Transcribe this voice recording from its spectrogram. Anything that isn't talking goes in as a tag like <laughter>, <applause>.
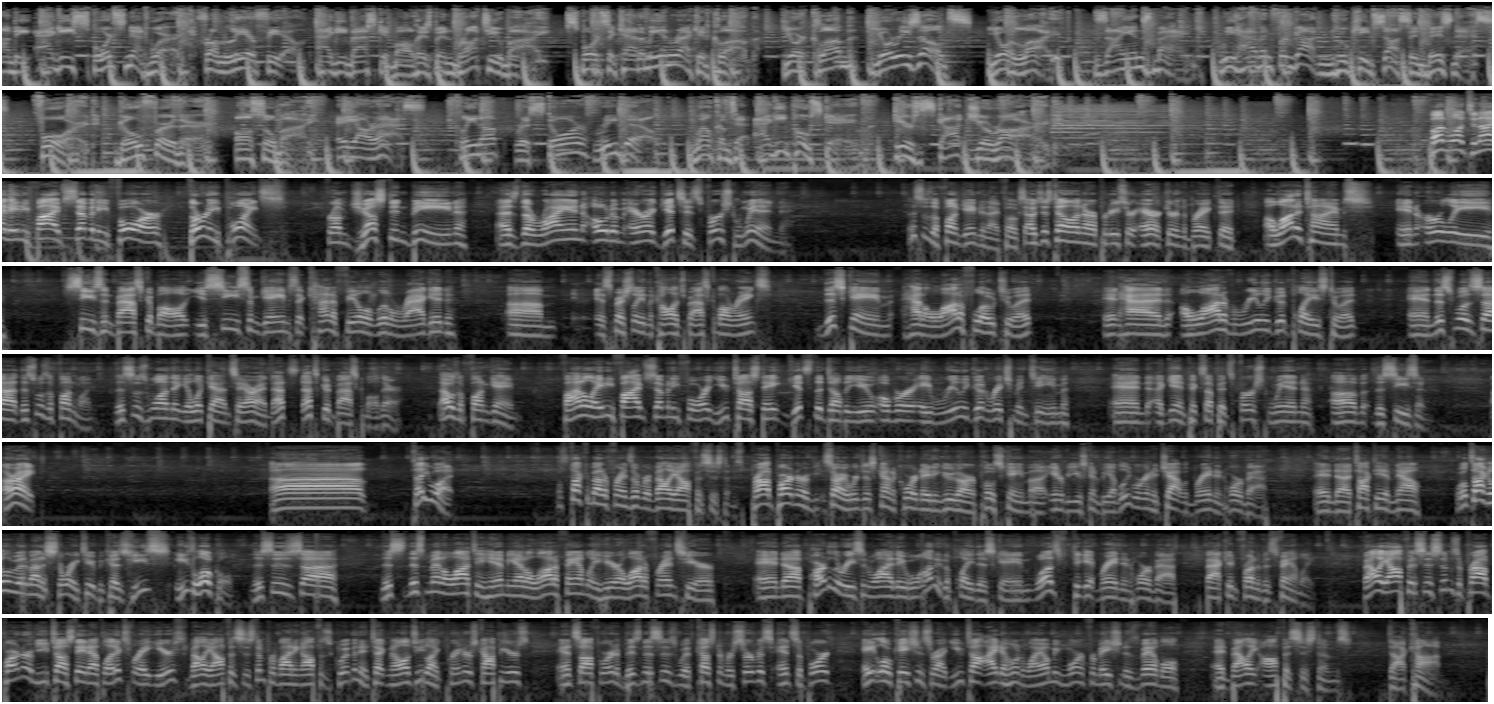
on the Aggie Sports Network. From Learfield, Aggie basketball has been brought to you by Sports Academy and Racket Club. Your club, your results, your life. Zions Bank. We haven't forgotten who keeps us in business. Ford. Go further. Also by ARS. Clean up, restore, rebuild. Welcome to Aggie Postgame. Here's Scott Garrard. Fun one tonight, 85 74, 30 points from Justin Bean as the Ryan Odom era gets its first win. This is a fun game tonight, folks. I was just telling our producer Eric during the break that a lot of times in early season basketball, you see some games that kind of feel a little ragged, um, especially in the college basketball ranks. This game had a lot of flow to it. It had a lot of really good plays to it. And this was uh, this was a fun one. This is one that you look at and say, all right, that's that's good basketball there. That was a fun game. Final 85-74, Utah State gets the W over a really good Richmond team, and again picks up its first win of the season. All right. Uh, tell you what, Let's talk about our friends over at Valley Office Systems. Proud partner of, sorry, we're just kind of coordinating who our post game uh, interview is going to be. I believe we're going to chat with Brandon Horvath and uh, talk to him now. We'll talk a little bit about his story too, because he's he's local. This is uh, this this meant a lot to him. He had a lot of family here, a lot of friends here, and uh, part of the reason why they wanted to play this game was to get Brandon Horvath back in front of his family. Valley Office Systems, a proud partner of Utah State Athletics for eight years. Valley Office System providing office equipment and technology like printers, copiers, and software to businesses with customer service and support. Eight locations throughout Utah, Idaho, and Wyoming. More information is available at valleyofficesystems.com.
